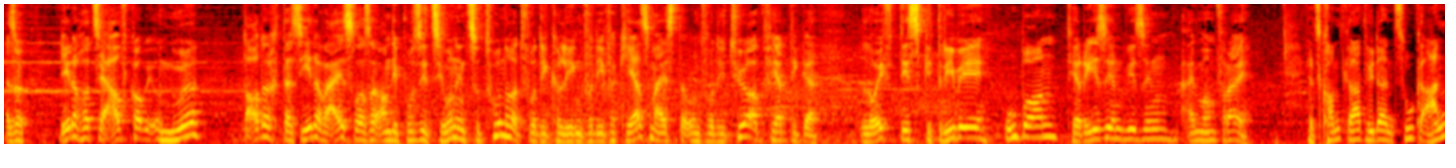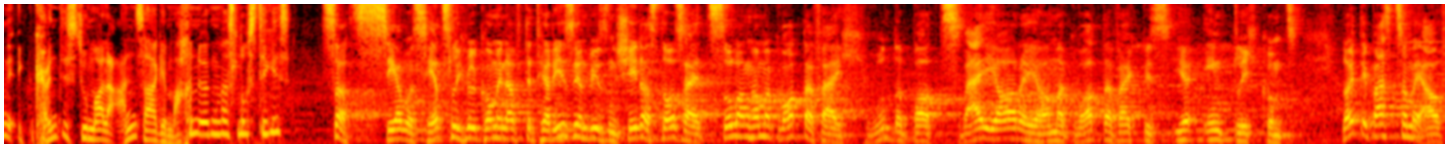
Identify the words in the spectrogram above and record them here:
Also jeder hat seine Aufgabe und nur dadurch, dass jeder weiß, was er an die Positionen zu tun hat vor die Kollegen, vor die Verkehrsmeister und vor die Türabfertiger, läuft das Getriebe U-Bahn, Theresienwiesen einwandfrei. Jetzt kommt gerade wieder ein Zug an. Könntest du mal eine Ansage machen, irgendwas Lustiges? So, Servus, herzlich willkommen auf der Theresienwiesen. Schön, dass ihr da seid. So lange haben wir gewartet auf euch. Wunderbar. Zwei Jahre haben wir gewartet auf euch, bis ihr endlich kommt. Leute, passt mal auf.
